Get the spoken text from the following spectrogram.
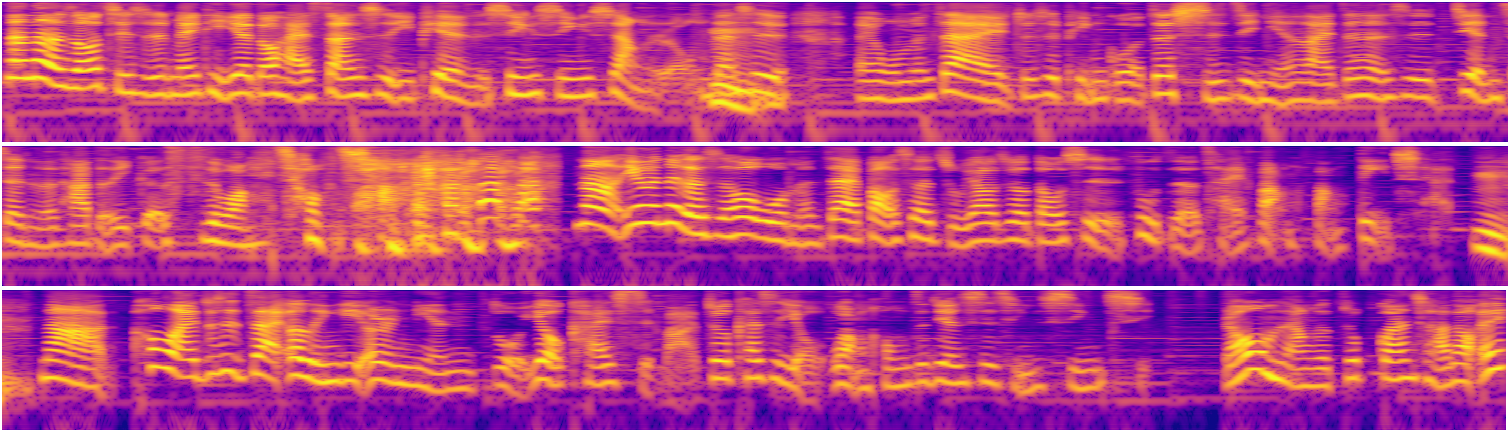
那那个时候，其实媒体业都还算是一片欣欣向荣，嗯、但是，哎、欸，我们在就是苹果这十几年来，真的是见证了它的一个死亡 交叉。那因为那个时候我们在报社主要就都是负责采访房地产，嗯，那后来就是在二零一二年左右开始吧，就开始有网红这件事情兴起。然后我们两个就观察到，哎，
